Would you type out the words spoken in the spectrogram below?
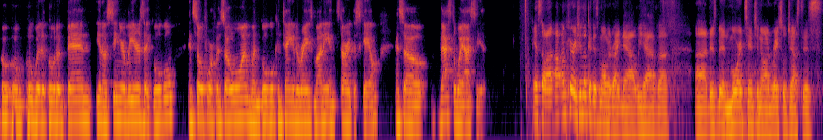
who who, who would who would have been you know senior leaders at Google and so forth and so on when Google continued to raise money and started to scale. And so that's the way I see it. Yeah, so I'm curious. You look at this moment right now. We have uh, uh, there's been more attention on racial justice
